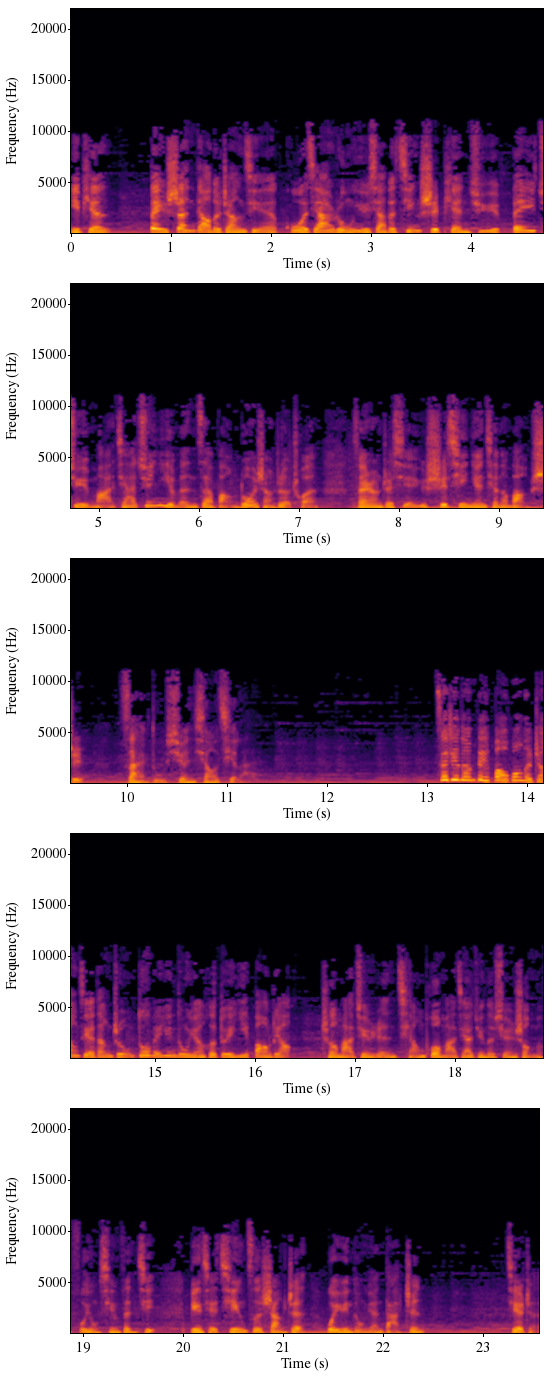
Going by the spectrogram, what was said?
一篇被删掉的章节《国家荣誉下的惊世骗局悲剧马家军》一文在网络上热传，才让这写于十七年前的往事再度喧嚣起来。在这段被曝光的章节当中，多位运动员和队医爆料称，马俊仁强迫马家军的选手们服用兴奋剂，并且亲自上阵为运动员打针。接着。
